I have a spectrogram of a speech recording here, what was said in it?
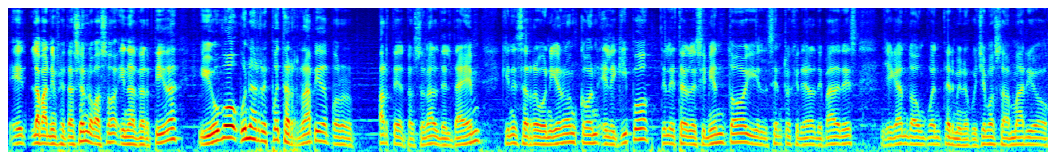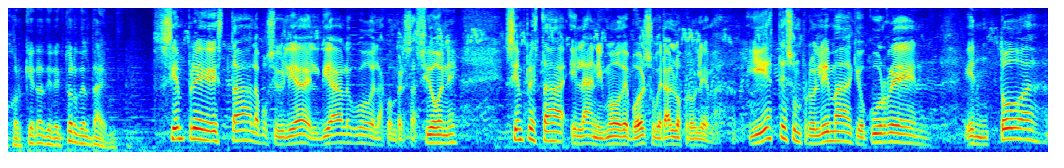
eh, la manifestación no pasó inadvertida y hubo una respuesta rápida por parte del personal del DAEM, quienes se reunieron con el equipo del establecimiento y el Centro General de Padres, llegando a un buen término. Escuchemos a Mario Jorquera, director del DAEM. Siempre está la posibilidad del diálogo, de las conversaciones, siempre está el ánimo de poder superar los problemas. Y este es un problema que ocurre en, toda,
